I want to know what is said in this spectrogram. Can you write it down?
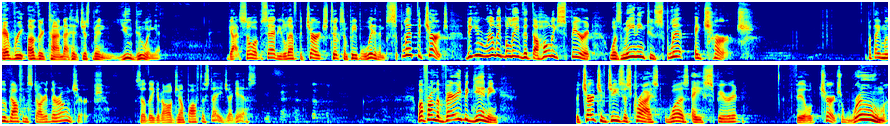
every other time that has just been you doing it. Got so upset, he left the church, took some people with him, split the church. Do you really believe that the Holy Spirit was meaning to split a church? But they moved off and started their own church so they could all jump off the stage, I guess. But from the very beginning, the church of Jesus Christ was a spirit filled church. Room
